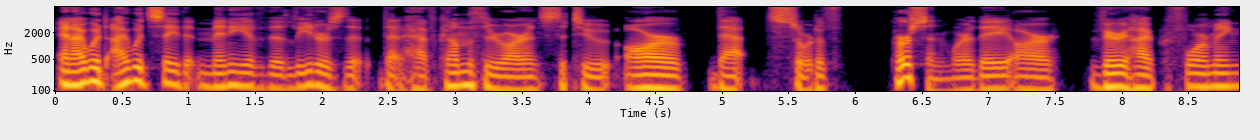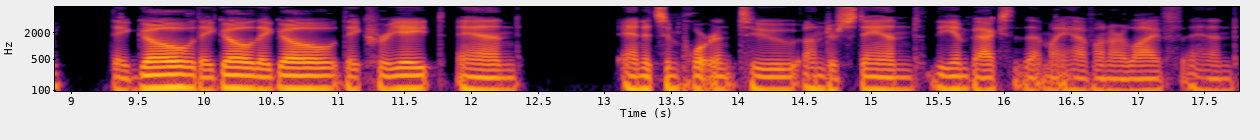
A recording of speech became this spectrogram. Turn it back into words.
and I would I would say that many of the leaders that that have come through our institute are that sort of person where they are very high performing. They go, they go, they go, they create, and and it's important to understand the impacts that that might have on our life. And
